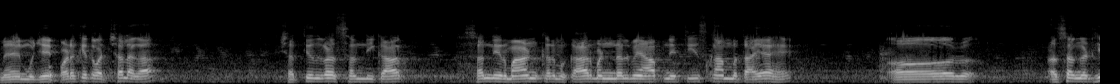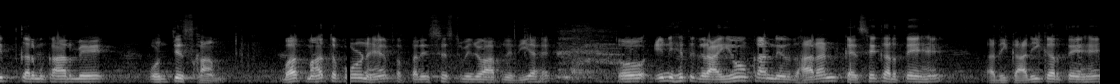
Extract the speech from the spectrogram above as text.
मैं मुझे पढ़ के तो अच्छा लगा। छत्तीसगढ़ सन्निकार सन्निर्माण कर्मकार मंडल में आपने तीस काम बताया है और असंगठित कर्मकार में उनतीस काम। बहुत महत्वपूर्ण है परिशिष्ट में जो आपने दिया है। तो इन हितग्राहियों का निर्धारण कैसे करते हैं, अधिकारी करते हैं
